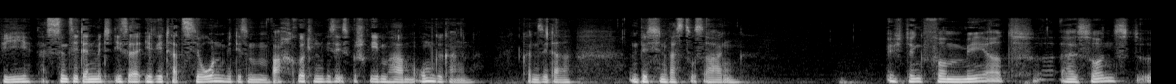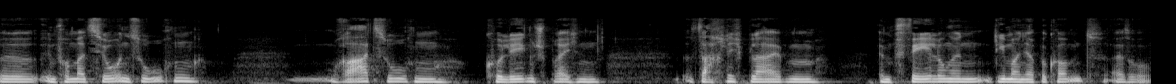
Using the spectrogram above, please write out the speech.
Wie sind Sie denn mit dieser Irritation, mit diesem Wachrütteln, wie Sie es beschrieben haben, umgegangen? Können Sie da ein bisschen was zu sagen? Ich denke vermehrt als sonst äh, Informationen suchen, Rat suchen, Kollegen sprechen, sachlich bleiben, Empfehlungen, die man ja bekommt, also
